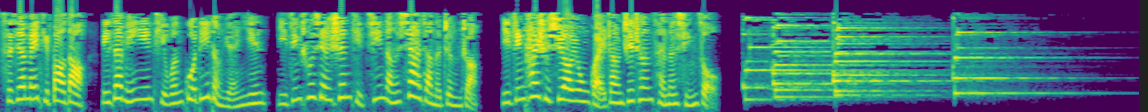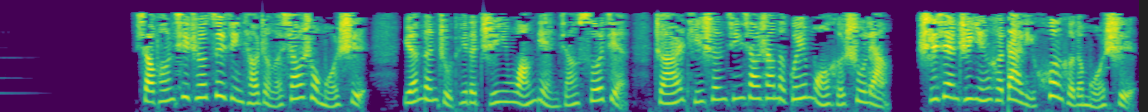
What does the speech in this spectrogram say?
此前媒体报道，李在明因体温过低等原因，已经出现身体机能下降的症状，已经开始需要用拐杖支撑才能行走。小鹏汽车最近调整了销售模式，原本主推的直营网点将缩减，转而提升经销商的规模和数量，实现直营和代理混合的模式。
